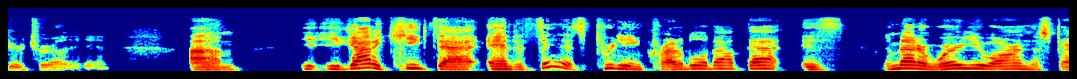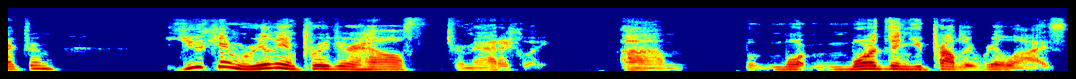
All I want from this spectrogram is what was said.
your trillion. Um, you, you got to keep that. And the thing that's pretty incredible about that is, no matter where you are in the spectrum, you can really improve your health dramatically, um, more more than you probably realize.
